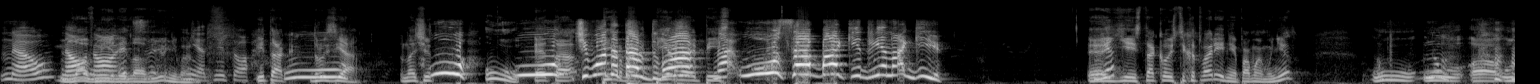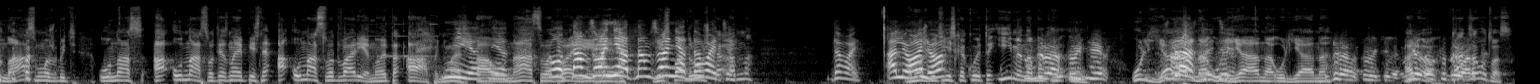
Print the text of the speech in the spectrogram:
No, no, Love no. me или love you, неважно. Нет, не то. Итак, друзья, значит, У, у, у, это чего-то там два. песня. на- у собаки две ноги. Э, Нет? Есть такое стихотворение, по-моему, нет? У, Ну. у, а, у нас, может быть, у нас, а у нас, вот я знаю песня, а у нас во дворе, но это а, понимаешь, Нет, а нет. у нас во Вот дворе. нам звонят, нам звонят, подружка давайте. одна. Давай. Алло, А может алло. быть, есть какое-то имя на букву Здравствуйте. У? Ульяна, Здравствуйте. Ульяна, Ульяна. Здравствуйте. Алло, зовут как зовут вас?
